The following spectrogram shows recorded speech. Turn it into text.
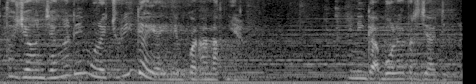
Atau jangan-jangan dia mulai curiga ya ini bukan anaknya? Ini nggak boleh terjadi.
